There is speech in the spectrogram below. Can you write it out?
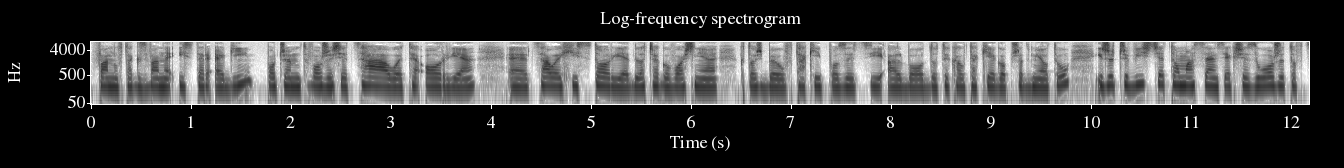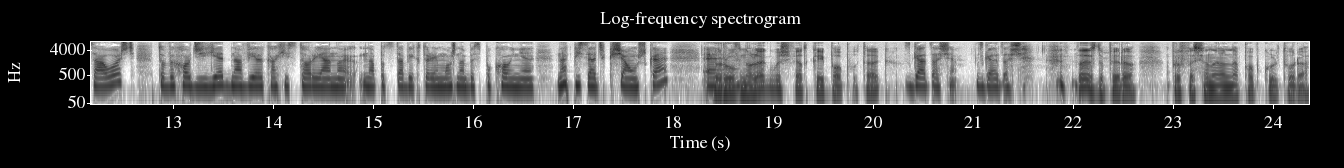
fanów tak zwane easter eggi, po czym tworzy się całe teorie, e, całe historie, dlaczego właśnie ktoś był w takiej pozycji albo dotykał takiego przedmiotu. I rzeczywiście to ma sens. Jak się złoży to w całość, to wychodzi jedna wielka historia, na, na podstawie której można by spokojnie napisać książkę. Równolegle jakby świat K-popu, tak? Zgadza się, zgadza się. To jest dopiero profesjonalna popkultura.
